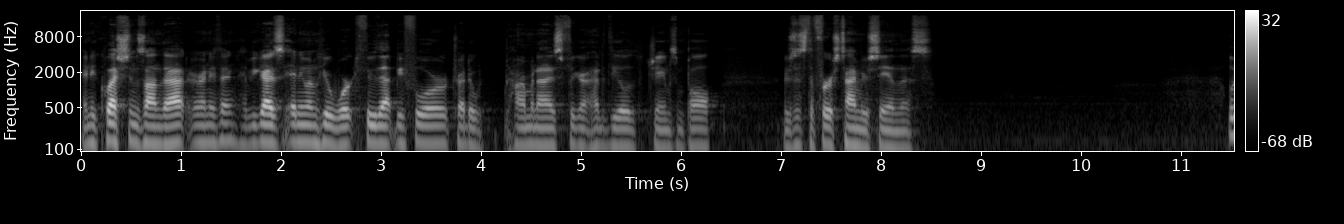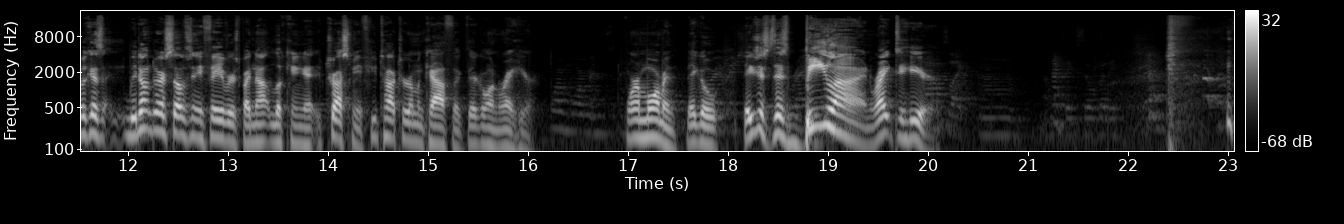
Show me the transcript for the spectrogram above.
Any questions on that or anything? Have you guys, anyone here worked through that before? Tried to harmonize, figure out how to deal with James and Paul? Or is this the first time you're seeing this? Well, because we don't do ourselves any favors by not looking at. Trust me, if you talk to a Roman Catholic, they're going right here. A Mormon. They go. They just this beeline right to here.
